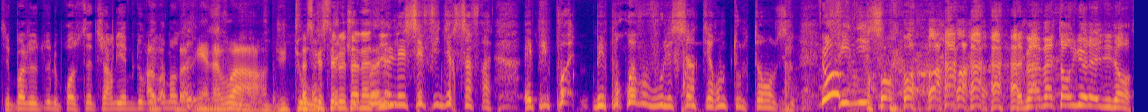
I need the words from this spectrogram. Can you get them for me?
C'est pas le, le procès de Charlie Hebdo qui a commencé bah, rien à voir du tout. Est-ce que tu peux le laisser finir sa phrase Et puis, mais pourquoi vous vous laissez interrompre tout le temps aussi Finisse Eh ben, va t'engueuler, dis donc.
